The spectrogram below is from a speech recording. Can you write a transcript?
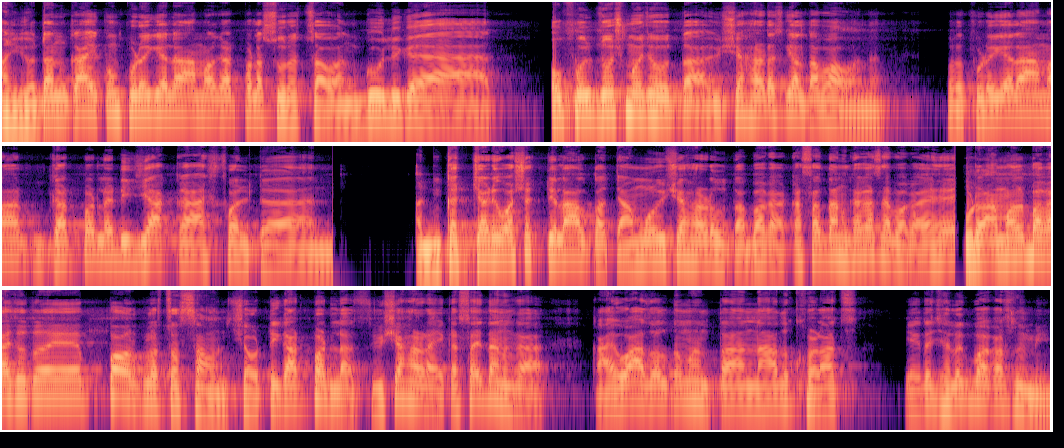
आणि ह्यो दणका ऐकून पुढे गेला आम्हाला गाठ पडला सुरज चव्हाण. गुलिगात अहो फुल जोशमध्ये होता. विषय हार्डच गेलता भावानं. परत पुढे गेला आम्हाला गाठ पडला डीजे आकाश फलटण. आणि कच्च्या डिवा शक्तीला आलता त्यामुळे विषय हार्ड होता. बघा कसा दणका कसा आहे बघा हे पुढे आम्हाला बघायचं होतं पॉवर प्लसचा साऊंड शेवटी गाठ पडलाच. विषय हार्ड आहे. कसा आहे दणका. काय वाजल तर म्हणता नाद खोळाच. एकदा झलक बघाच तुम्ही.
